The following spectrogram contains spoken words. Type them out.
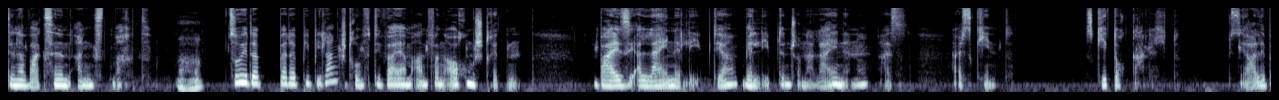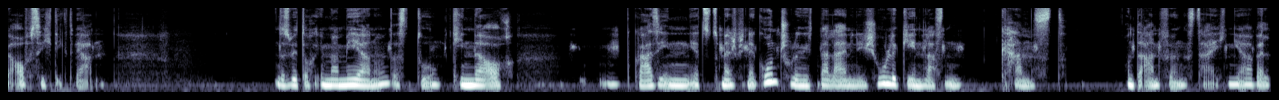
den Erwachsenen Angst macht. Aha. So wie der, bei der Pipi Langstrumpf, die war ja am Anfang auch umstritten weil sie alleine lebt. Ja? Wer lebt denn schon alleine ne? als, als Kind? Es geht doch gar nicht. Müssen ja alle beaufsichtigt werden. Das wird doch immer mehr, ne? dass du Kinder auch quasi in, jetzt zum Beispiel in der Grundschule nicht mehr alleine in die Schule gehen lassen kannst unter Anführungszeichen, ja, weil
